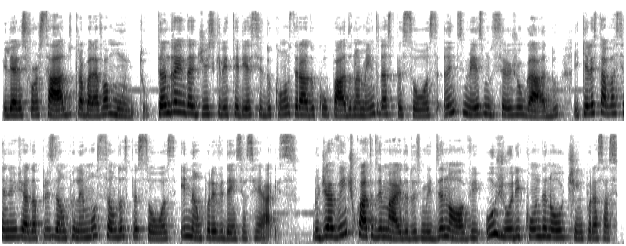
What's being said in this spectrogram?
Ele era esforçado, trabalhava muito. Sandra ainda diz que ele teria sido considerado culpado na mente das pessoas antes mesmo de ser julgado e que ele estava sendo enviado à prisão pela emoção das pessoas e não por evidências reais. No dia 24 de maio de 2019, o júri condenou o Tim por assassinato.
